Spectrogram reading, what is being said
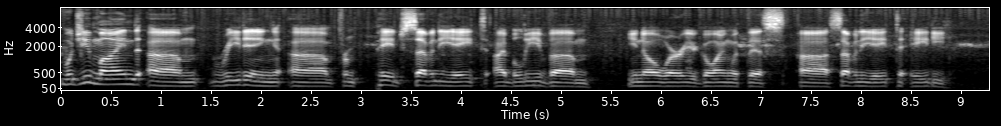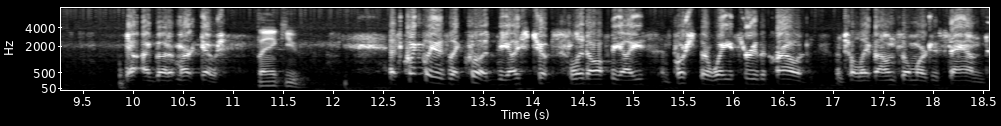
would you mind um, reading uh, from page seventy eight? I believe um, you know where you're going with this. Uh, seventy eight to eighty. Yeah, I've got it marked out. Thank you. As quickly as they could, the ice chips slid off the ice and pushed their way through the crowd until they found somewhere to stand.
